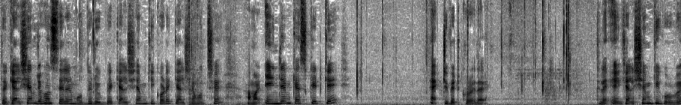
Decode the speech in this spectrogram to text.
তো ক্যালসিয়াম যখন সেলের মধ্যে ঢুকবে ক্যালসিয়াম কি করে? ক্যালসিয়াম হচ্ছে আমার এনজাইম ক্যাসকেটকে অ্যাক্টিভেট করে দেয়। তাহলে এই ক্যালসিয়াম কি করবে?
